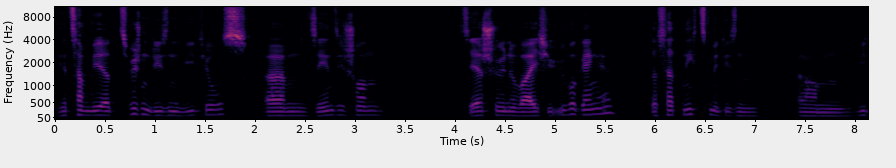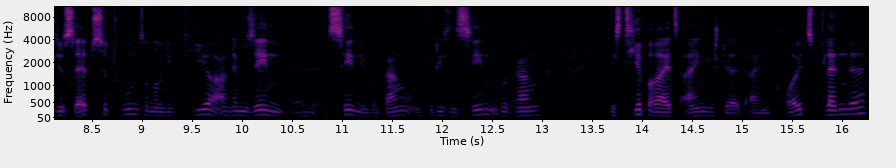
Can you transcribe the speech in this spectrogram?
Jetzt haben wir zwischen diesen Videos, ähm, sehen Sie schon, sehr schöne weiche Übergänge. Das hat nichts mit diesen ähm, Videos selbst zu tun, sondern liegt hier an dem Szenen, äh, Szenenübergang. Und für diesen Szenenübergang ist hier bereits eingestellt eine Kreuzblende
